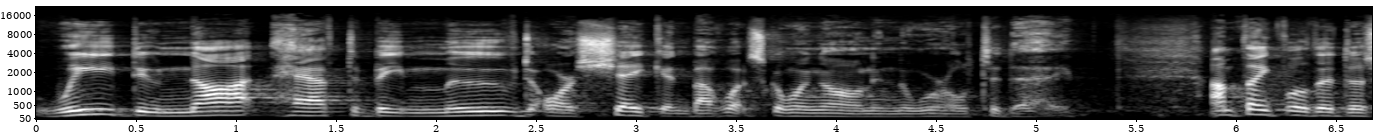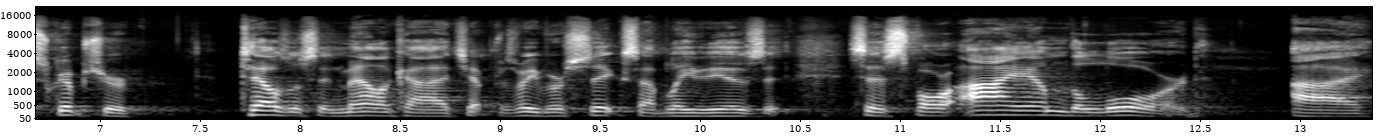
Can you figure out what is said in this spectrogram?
We do not have to be moved or shaken by what's going on in the world today. I'm thankful that the scripture tells us in Malachi chapter 3, verse 6, I believe it is, it says, For I am the Lord, I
